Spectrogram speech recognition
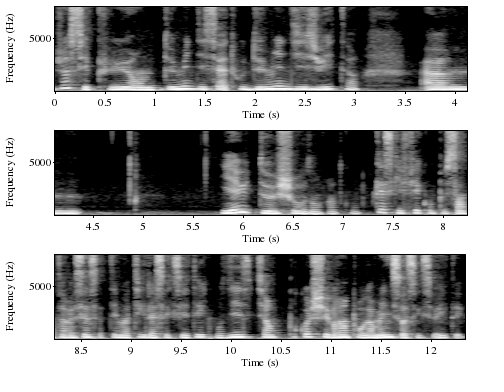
je sais plus, en 2017 ou 2018, euh, il y a eu deux choses en fin de compte. Qu'est-ce qui fait qu'on peut s'intéresser à cette thématique de la sexualité qu'on se dise, tiens, pourquoi je suivrais un programme en ligne sur la sexualité?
